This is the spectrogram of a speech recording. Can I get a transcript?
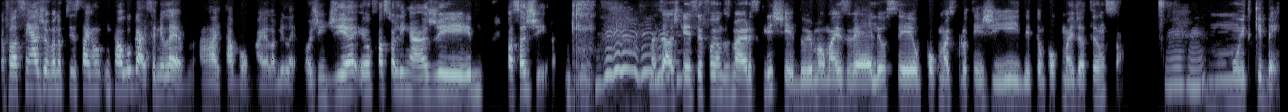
eu falo assim, ah, Giovana precisa estar em, em tal lugar, você me leva? Ai, tá bom. Aí ela me leva. Hoje em dia eu faço a linhagem passageira. Mas eu acho que esse foi um dos maiores clichês, do irmão mais velho ser um pouco mais protegido e ter um pouco mais de atenção. Uhum. Muito que bem.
